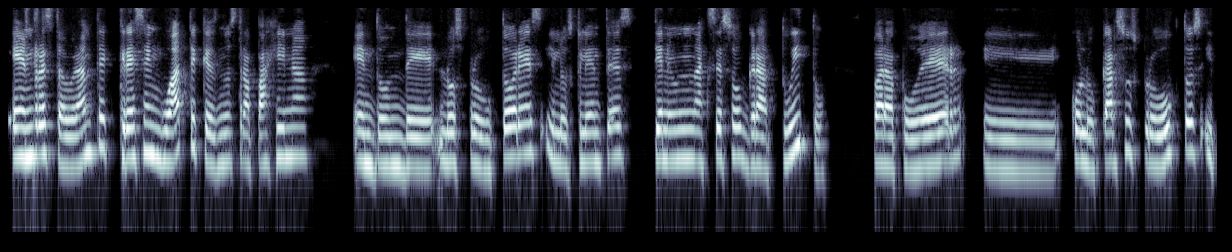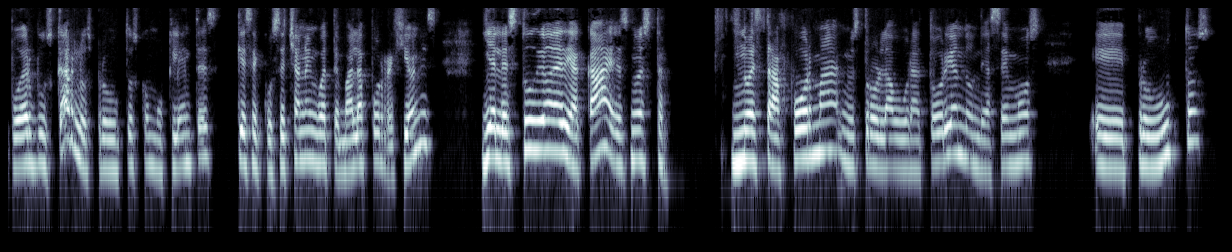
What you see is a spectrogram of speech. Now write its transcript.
En restaurante Crece en Guate, que es nuestra página en donde los productores y los clientes tienen un acceso gratuito para poder eh, colocar sus productos y poder buscar los productos como clientes que se cosechan en Guatemala por regiones. Y el estudio de, acá es nuestra, nuestra forma, nuestro laboratorio en donde hacemos eh, productos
